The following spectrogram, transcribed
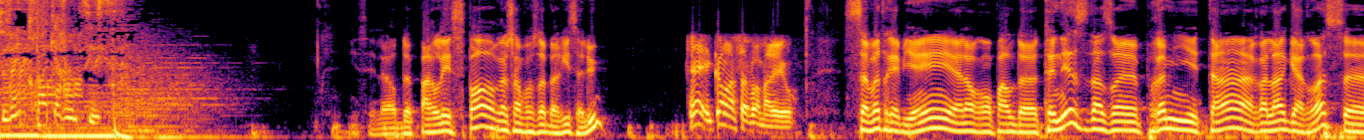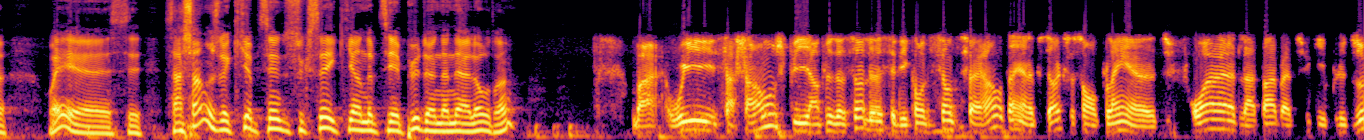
2346. Et c'est l'heure de parler sport. Jean-François Barry, salut. Hey, comment ça va, Mario? Ça va très bien. Alors, on parle de tennis dans un premier temps à Roland Garros. Euh, oui, euh, c'est ça change le qui obtient du succès et qui en obtient plus d'une année à l'autre, hein? Ben oui, ça change. Puis en plus de ça, là, c'est des conditions différentes. Hein. Il y en a plusieurs qui se sont plaints euh, du froid, de la terre battue qui est plus dure,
